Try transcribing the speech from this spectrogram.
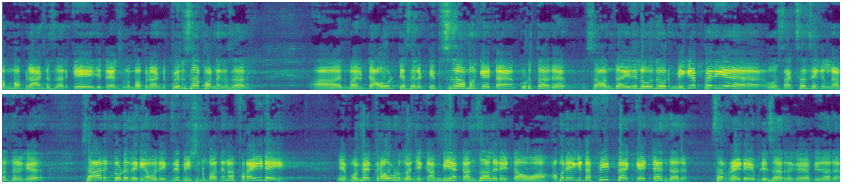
நம்ம பிராண்டு சார். கேஏஜி டைல்ஸ் நம்ம பிராண்டு பெருசாக பண்ணுங்க சார். இது மாதிரிட்டு அவர்கிட்ட சில டிப்ஸ் இல்லாமல் கேட்டேன் கொடுத்தாரு. ஸோ அந்த இதில் வந்து ஒரு மிகப்பெரிய ஒரு சக்ஸஸ் எங்களுக்கு நடந்திருக்கு. சாருக்கு கூட தெரியும் ஒரு எக்ஸிபிஷன் பார்த்தீங்கன்னா ஃப்ரைடே எப்பவுமே க்ரௌடு கொஞ்சம் கம்மியாக கன்சாலிடேட் ஆகும். அப்புறம் எங்கிட்ட ஃபீட்பேக் கேட்டே இருந்தார். சார் ஃப்ரைடே எப்படி சார் இருக்குது அப்படின்னாரு.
